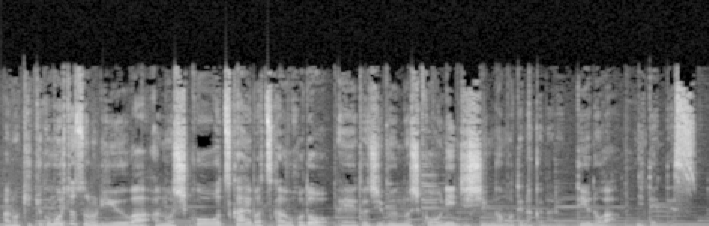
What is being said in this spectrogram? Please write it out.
あの結局もう一つの理由はあの思考を使えば使うほど、えーと自分の思考に自信が持てなくなるっていうのが2点です。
